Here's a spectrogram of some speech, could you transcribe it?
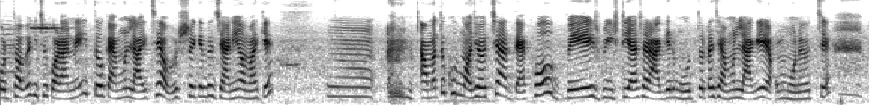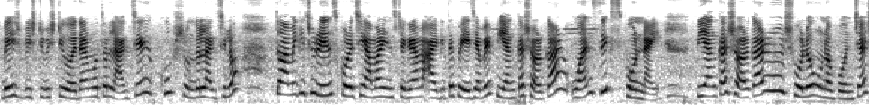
করতে হবে, কিছু করার নেই। তো কেমন লাগছে? অবশ্যই কিন্তু জানিও আমাকে। আমার তো খুব মজা হচ্ছে, আর দেখো বেশ বৃষ্টি আসার আগের মুহূর্তটা যেমন লাগে, এরকম মনে হচ্ছে। বেশ বৃষ্টি বৃষ্টি ওয়েদার মতো লাগছে, খুব সুন্দর লাগছিল। তো আমি কিছু রিলস করেছি আমার ইনস্টাগ্রাম আইডিতে পেয়ে যাবে Priyanka Sarkar one six four nine Priyanka Sarkar ষোলো উনপঞ্চাশ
